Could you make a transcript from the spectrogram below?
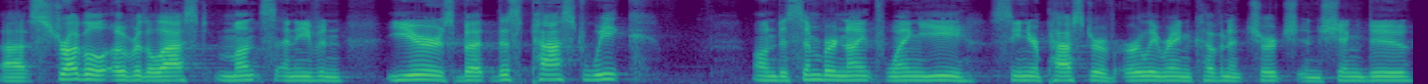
uh, struggle over the last months and even years. But this past week, on December 9th, Wang Yi, senior pastor of Early Rain Covenant Church in Chengdu,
